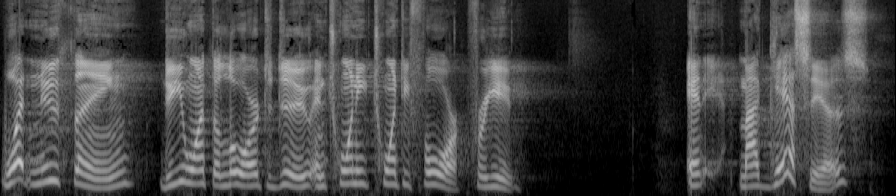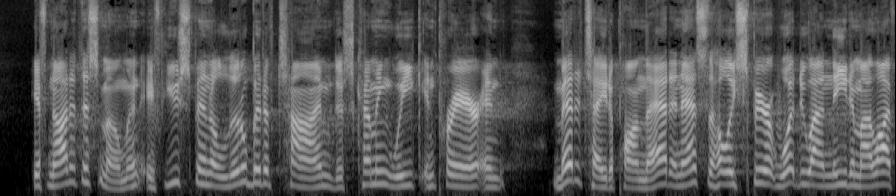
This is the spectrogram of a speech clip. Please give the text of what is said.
What new thing do you want the Lord to do in 2024 for you? And my guess is, if not at this moment, if you spend a little bit of time this coming week in prayer and meditate upon that and ask the Holy Spirit, what do I need in my life?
